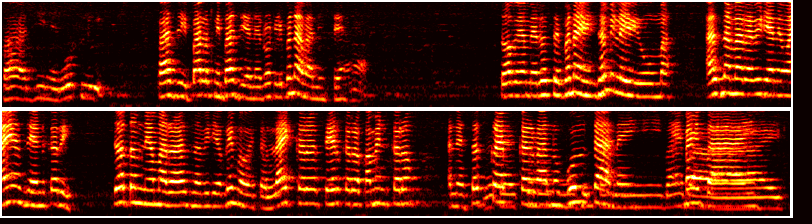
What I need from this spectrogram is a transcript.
ભાજી ને રોટલી. ભાજી પાલકની ભાજી અને રોટલી બનાવવાની છે. તો હવે અમે રસોઈ બનાવીને જમી લેવી. હું આજના મારા વિડીયોને હું અહીંયા જ એન્ડ કરીશ. જો તમને અમારો આજનો વીડિયો ગમ્યો હોય તો લાઈક કરો શેર કરો કમેન્ટ કરો અને સબસ્ક્રાઇબ કરવાનું ભૂલતા નહીં. બાય બાય બાય બાય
